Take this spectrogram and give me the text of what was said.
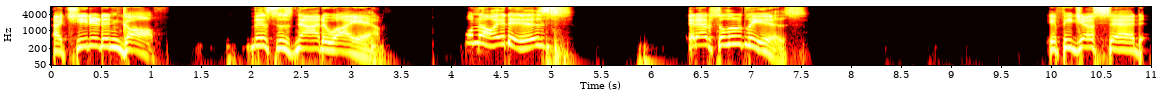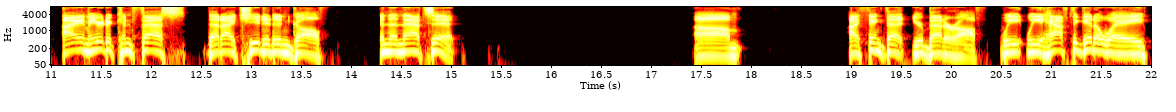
I cheated in golf. This is not who I am. Well, no, it is. It absolutely is. If he just said, I am here to confess that I cheated in golf, and then that's it. Um, I think that you're better off. We we have to get away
